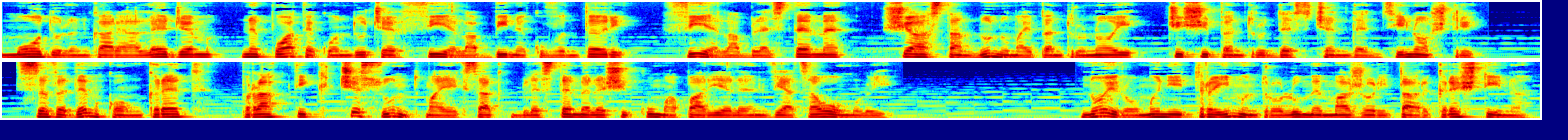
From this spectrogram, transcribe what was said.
modul în care alegem ne poate conduce fie la binecuvântări, fie la blesteme și asta nu numai pentru noi, ci și pentru descendenții noștri. Să vedem concret, practic, ce sunt mai exact blestemele și cum apar ele în viața omului. Noi românii trăim într-o lume majoritar creștină,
